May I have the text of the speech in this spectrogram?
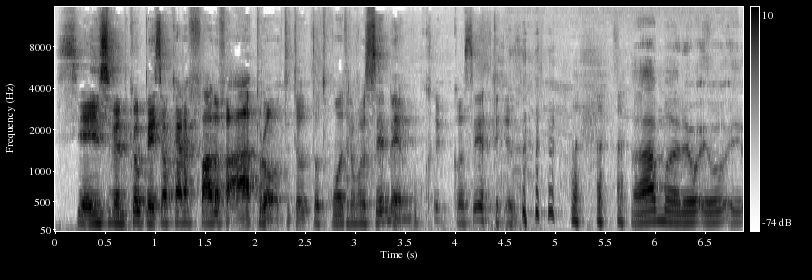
se é isso mesmo que eu penso. Aí o cara fala, eu falo, ah, pronto, então eu tô contra você mesmo, com certeza. Ah, mano, eu, eu, eu,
